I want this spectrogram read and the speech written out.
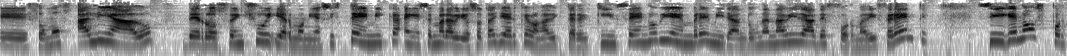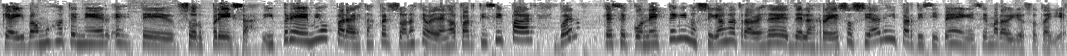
eh, somos aliados de Feng Shui y Armonía Sistémica en ese maravilloso taller que van a dictar el 15 de noviembre mirando una Navidad de forma diferente. Síguenos porque ahí vamos a tener este sorpresas y premios para estas personas que vayan a participar. Bueno, que se conecten y nos sigan a través de, de las redes sociales y participen en ese maravilloso taller.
